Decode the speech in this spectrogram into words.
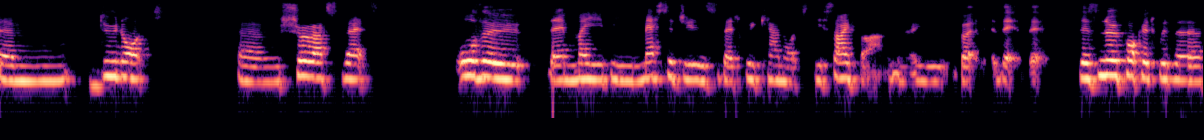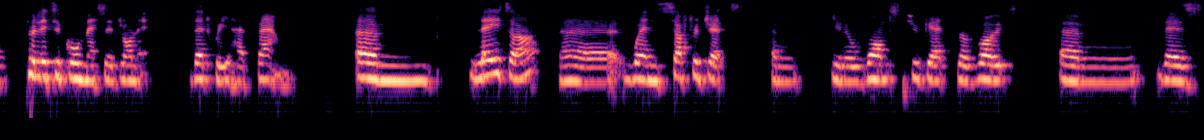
um, do not um, show us that although there may be messages that we cannot decipher, you know, you, but the, the, there's no pocket with a political message on it that we have found. Um, later, uh, when suffragettes, um, you know, want to get the vote, um, there's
